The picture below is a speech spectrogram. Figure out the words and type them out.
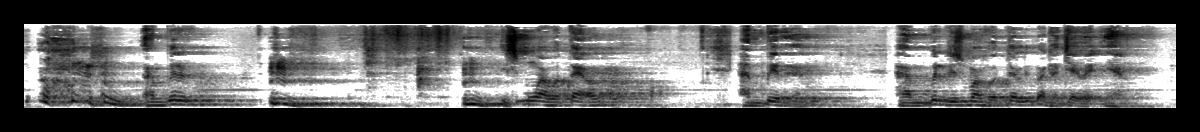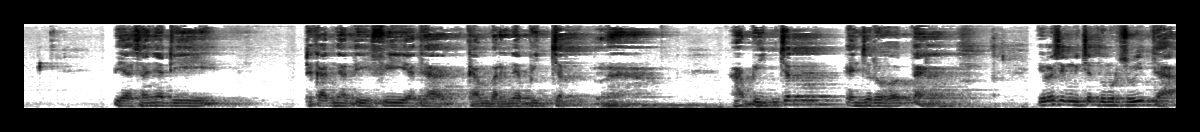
Hampir di semua hotel hampir ya hampir di semua hotel itu ada ceweknya. Biasanya di dekatnya TV ada gambarnya pijet nah ha pijet enjero hotel. Itu sing mijet umur suwida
